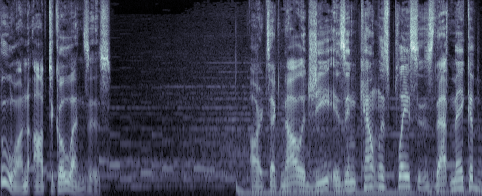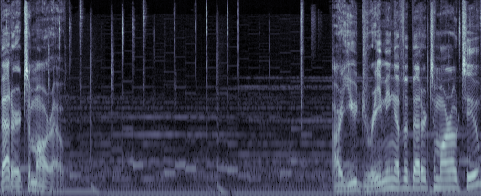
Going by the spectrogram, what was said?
Boowon Optical Lenses Our technology is in countless places that make a better tomorrow. Are you dreaming of a better tomorrow too?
